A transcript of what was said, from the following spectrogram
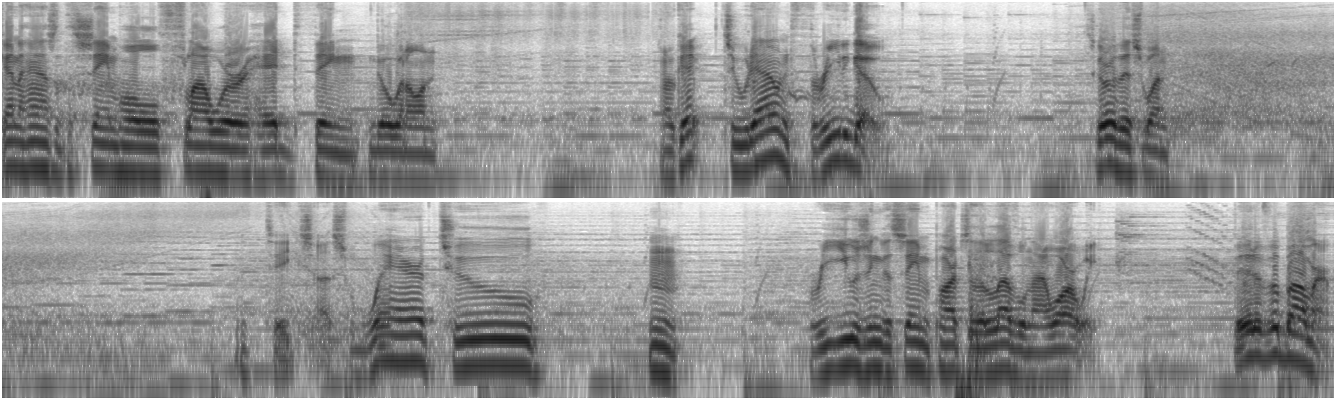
Kinda has the same whole flower head thing going on. Okay, two down, three to go. Let's go to this one. It takes us where to... Hmm. Reusing the same parts of the level now, are we? Bit of a bummer.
